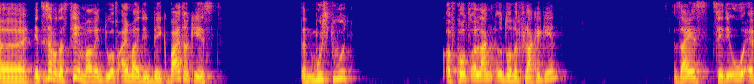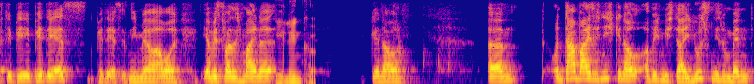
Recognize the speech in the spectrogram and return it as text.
Äh, jetzt ist aber das Thema, wenn du auf einmal den Weg weitergehst, dann musst du auf kurz oder lang unter eine Flagge gehen. Sei es CDU, FDP, PDS. PDS ist nicht mehr, aber ihr wisst, was ich meine. Die Linke. Genau. Ähm, und da weiß ich nicht genau, ob ich mich da just in diesem Moment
